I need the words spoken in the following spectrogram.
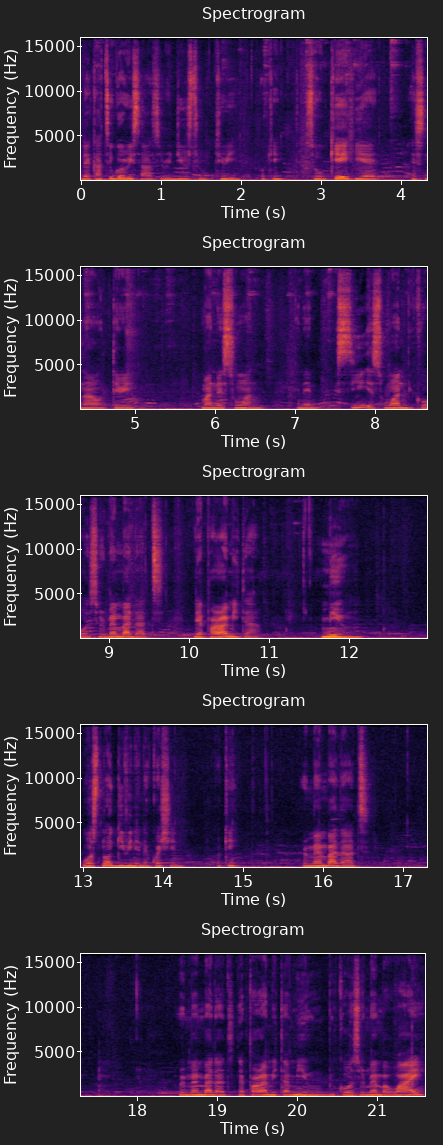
the categories has reduced to three okay? So k here is now 3 minus 1 and then c is 1 because remember that the parameter mu was not given in the question okay? Remember that remember that the parameter mu because remember y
